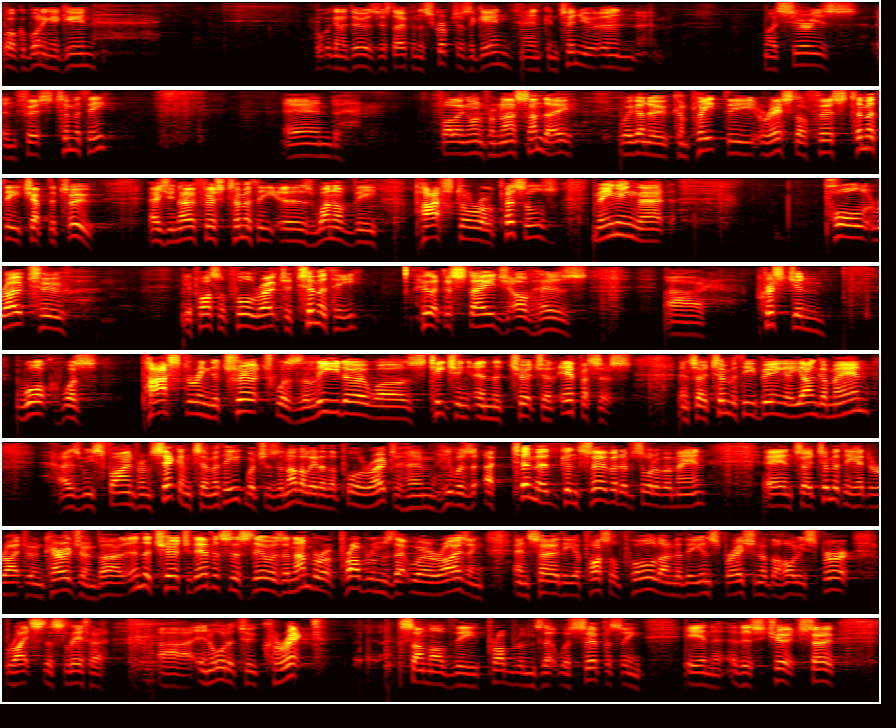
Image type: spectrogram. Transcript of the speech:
Well, good morning again. What we're going to do is just open the scriptures again and continue in my series in First Timothy. And following on from last Sunday, we're going to complete the rest of First Timothy chapter 2. As you know, First Timothy is one of the pastoral epistles, meaning that Paul wrote to the Apostle Paul wrote to Timothy, who at this stage of his uh, Christian walk was pastoring the church, was the leader, was teaching in the church at Ephesus. And so Timothy, being a younger man, as we find from 2 Timothy, which is another letter that Paul wrote to him, he was a timid, conservative sort of a man. And so Timothy had to write to encourage him. But in the church at Ephesus, there was a number of problems that were arising. And so the Apostle Paul, under the inspiration of the Holy Spirit, writes this letter uh, in order to correct some of the problems that were surfacing in this church. So,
